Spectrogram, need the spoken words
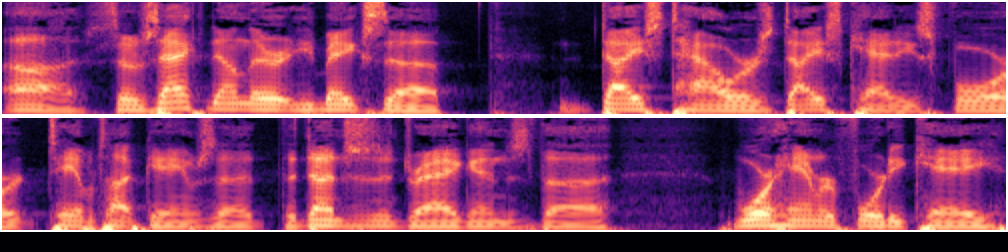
Uh, so Zach down there, he makes uh, dice towers, dice caddies for tabletop games, uh, the Dungeons and Dragons, the Warhammer 40k.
